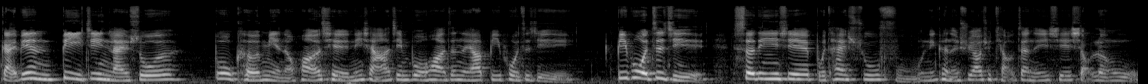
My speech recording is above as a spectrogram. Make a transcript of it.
改变毕竟来说不可免的话，而且你想要进步的话，真的要逼迫自己，逼迫自己设定一些不太舒服，你可能需要去挑战的一些小任务，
